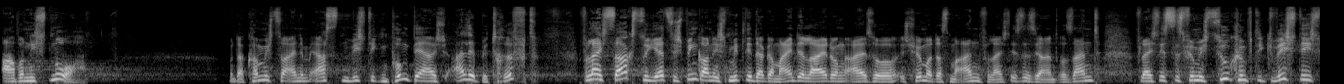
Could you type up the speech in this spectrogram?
Aber nicht nur. Und da komme ich zu einem ersten wichtigen Punkt, der euch alle betrifft. Vielleicht sagst du jetzt, ich bin gar nicht Mitglied der Gemeindeleitung, also ich höre mir das mal an, vielleicht ist es ja interessant, vielleicht ist es für mich zukünftig wichtig,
